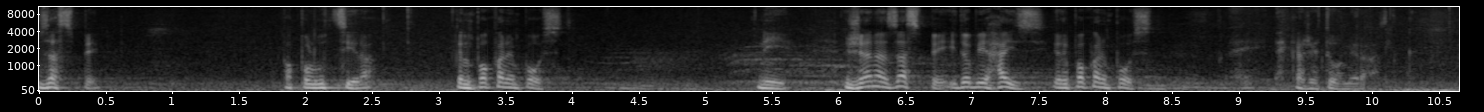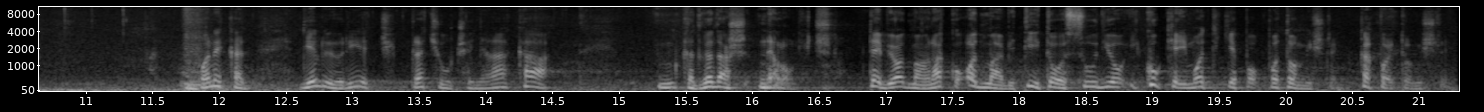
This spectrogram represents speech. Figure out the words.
zaspe, pa polucira, je li pokvaren post? Nije žena zaspe i dobije hajz, je li pokvaren post? E, e, kaže, to vam je razlika. Ponekad djeluju riječi braća učenjaka kad gledaš nelogično. Tebi odmah onako, odmah bi ti to osudio i kuke i motike po, po tom mišljenju. Kako je to mišljenje?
